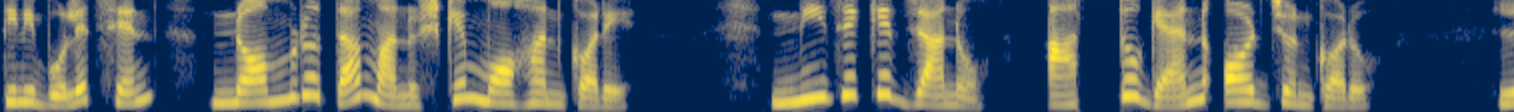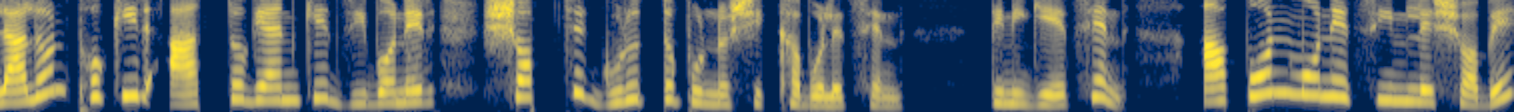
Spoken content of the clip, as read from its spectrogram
তিনি বলেছেন, নম্রতা মানুষকে মহান করে। নিজেকে জানো, আত্মজ্ঞান অর্জন করো। লালন ফকির আত্মজ্ঞানকে জীবনের সবচেয়ে গুরুত্বপূর্ণ শিক্ষা বলেছেন। তিনি গিয়েছেন, আপন মনে চিনলে সবে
